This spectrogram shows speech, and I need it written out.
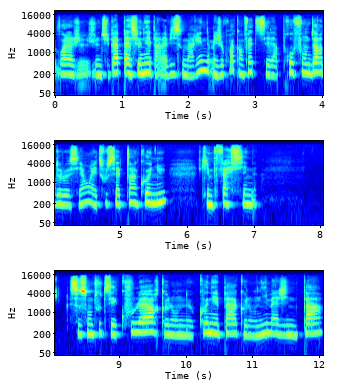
voilà, je, ne suis pas passionnée par la vie sous-marine, mais je crois qu'en fait c'est la profondeur de l'océan et tout cet inconnu qui me fascine. Ce sont toutes ces couleurs que l'on ne connaît pas, que l'on n'imagine pas,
